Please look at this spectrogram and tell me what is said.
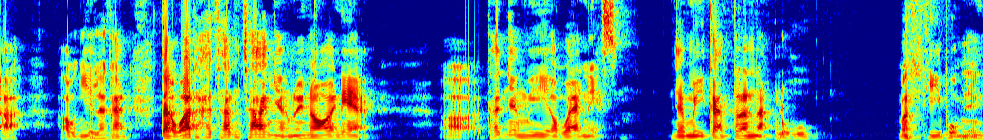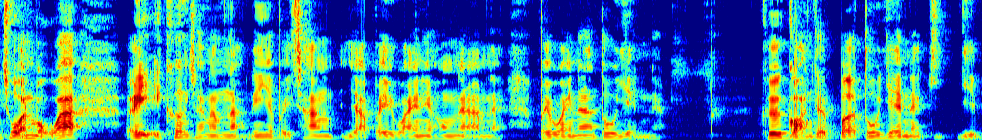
อะเอางี้แล้วกัน แต่ว่าถ้าท่านช่างอย่างน้อยๆเนี่ยท่านยังมี awareness ยังมีการตระหนักรู้ บางทีผมยังชวนบอกว่าเอ้ยเครื่องชั่งน้ำหนักนี่อย่าไปชั่งอย่าไปไว้ในห้องน้ำนะไปไว้หน้าตู้เย็นนะคือก่อนจะเปิดตู้เย็นนะหยิบ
